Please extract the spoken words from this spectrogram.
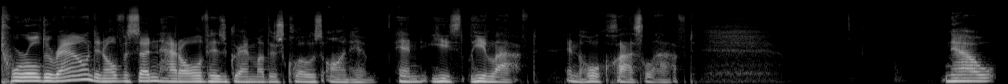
twirled around and all of a sudden had all of his grandmother's clothes on him. And he, he laughed, and the whole class laughed. Now,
